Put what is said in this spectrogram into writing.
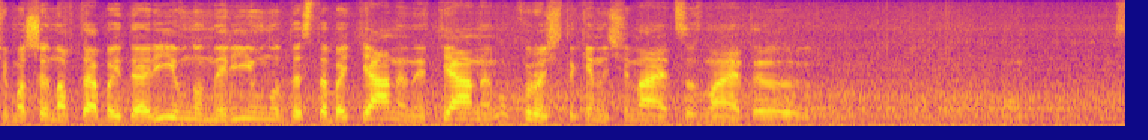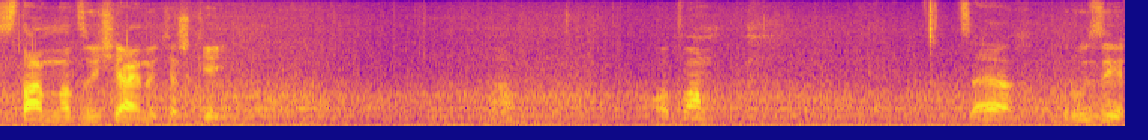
Чи машина в тебе йде рівно, нерівно, десь тебе тяне, не тяне. Ну, коротше, таке починається, знаєте, стан надзвичайно тяжкий. От вам це, друзі,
